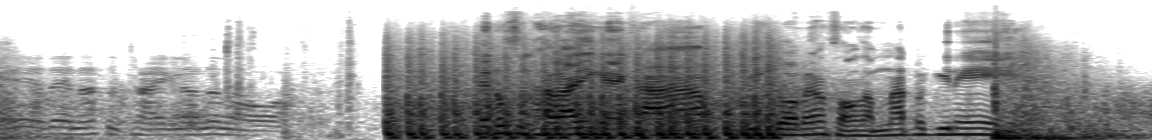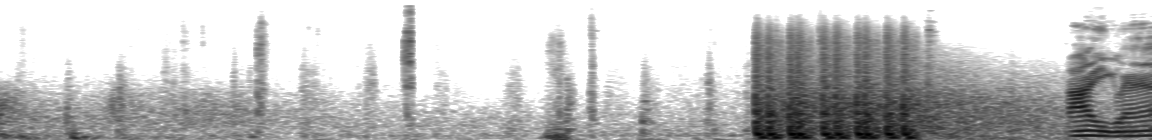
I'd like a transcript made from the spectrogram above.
เอ้ยได้นัดสุดท้ายอีกแล้วนั่นเราอะ เอ้ยลูกสุดท้ายยังไงครับยิง ตัวไปทั้งสองสามนัดเมื่อกี้นี่ตายอีกแล้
